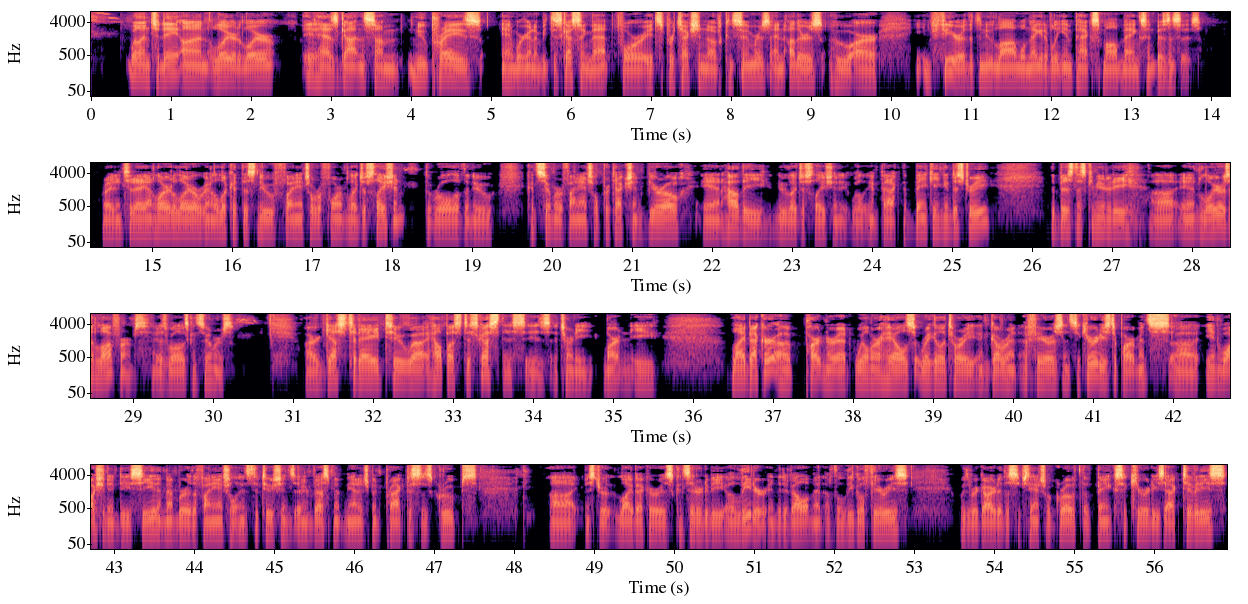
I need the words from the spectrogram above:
Well, and today on Lawyer to Lawyer, it has gotten some new praise, and we're going to be discussing that for its protection of consumers and others who are in fear that the new law will negatively impact small banks and businesses. Right. And today on Lawyer to Lawyer, we're going to look at this new financial reform legislation, the role of the new Consumer Financial Protection Bureau, and how the new legislation will impact the banking industry, the business community, uh, and lawyers and law firms, as well as consumers. Our guest today to uh, help us discuss this is attorney Martin E. Lybecker, a partner at WilmerHale's Regulatory and Government Affairs and Securities Departments uh, in Washington, D.C., and a member of the Financial Institutions and Investment Management Practices Groups. Uh, Mr. Lybecker is considered to be a leader in the development of the legal theories with regard to the substantial growth of bank securities activities.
